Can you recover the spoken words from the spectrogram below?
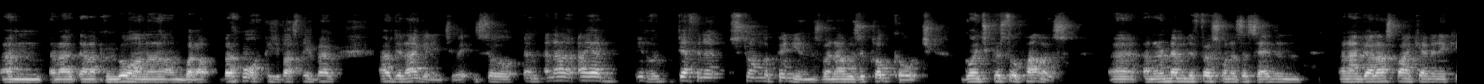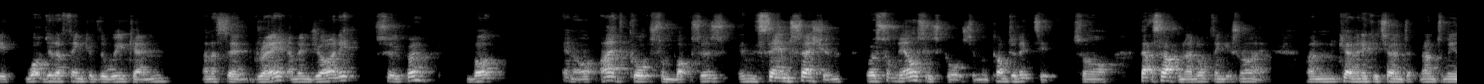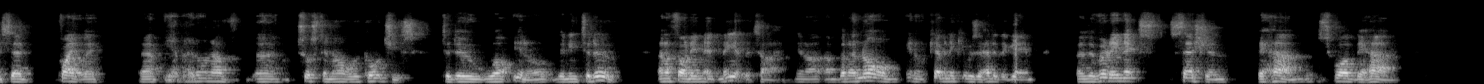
and and I, and I can go on and on, but I, but I won't because you've asked me about how did I get into it. And So and, and I, I, had you know definite strong opinions when I was a club coach going to Crystal Palace, uh, and I remember the first one as I said, and and I got asked by Kevin Hickey, what did I think of the weekend? And I said, great, I've enjoyed it, super, but you know I've coached some boxers in the same session where somebody else has coached him and contradicted. So that's happened. I don't think it's right. And Kevin Hickey turned around to me and said, quietly, um, yeah, but I don't have uh, trust in all the coaches to do what you know they need to do. And I thought he meant me at the time, you know. Um, but I know, you know, Kevin Hickey was ahead of the game. And the very next session they had, squad they had,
